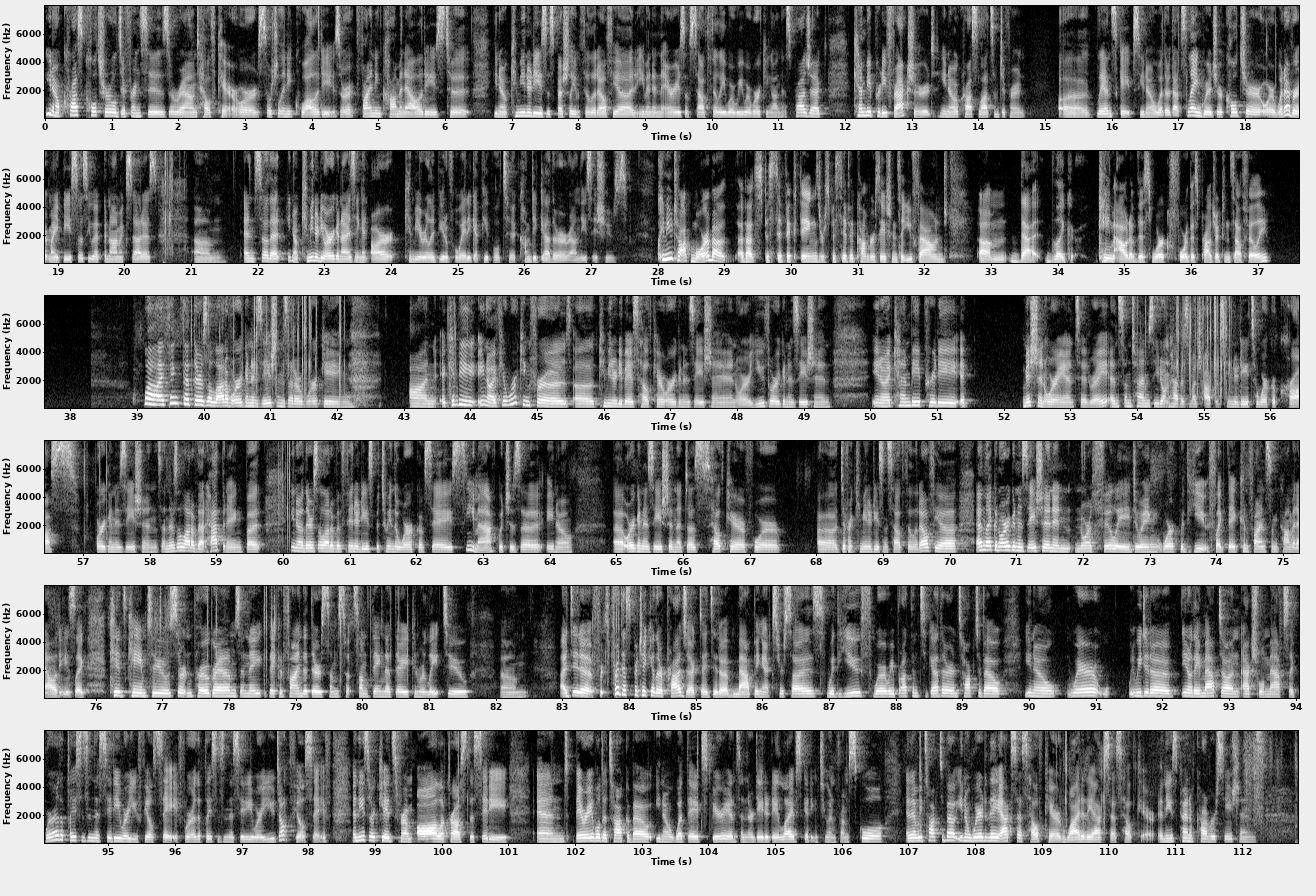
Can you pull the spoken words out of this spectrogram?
you know cross-cultural differences around healthcare or social inequalities or finding commonalities to you know communities especially in philadelphia and even in the areas of south philly where we were working on this project can be pretty fractured you know across lots of different uh, landscapes you know whether that's language or culture or whatever it might be socioeconomic status. Um, and so that you know community organizing and art can be a really beautiful way to get people to come together around these issues. Can you talk more about about specific things or specific conversations that you found um, that like came out of this work for this project in south philly? Well, I think that there's a lot of organizations that are working on it can be you know if you're working for a, a community-based healthcare organization or a youth organization you know it can be pretty mission oriented right and sometimes you don't have as much opportunity to work across organizations and there's a lot of that happening but you know there's a lot of affinities between the work of say SEAMAAC which is a you know organization that does healthcare for uh, different communities in South Philadelphia, and like an organization in North Philly doing work with youth. Like they can find some commonalities. Like kids came to certain programs, and they they could find that there's some something that they can relate to. Um, I did a for, for, this particular project. I did a mapping exercise with youth where we brought them together and talked about, you know, where we did a you know they mapped on actual maps like where are the places in the city where you feel safe where are the places in the city where you don't feel safe and these are kids from all across the city and they were able to talk about you know what they experience in their day-to-day lives getting to and from school. And then we talked about you know where do they access healthcare and why do they access healthcare? And these kind of conversations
